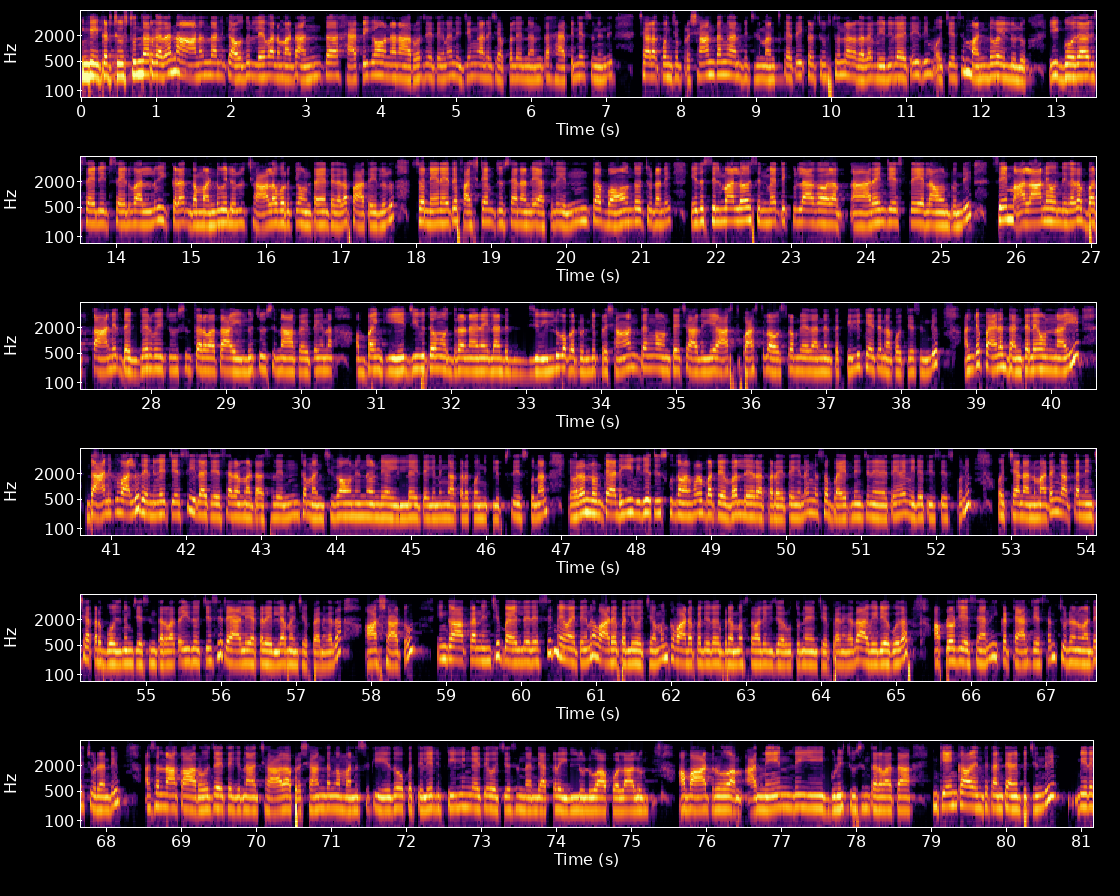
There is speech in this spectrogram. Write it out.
ఇంకా ఇక్కడ చూస్తున్నారు కదా నా ఆనందానికి అవధులు లేవన్నమాట. అంత హ్యాపీగా ఉన్నాను ఆ రోజు అయితే కనుక. నిజంగానే చెప్పలేను. అంత హ్యాపీనెస్ ఉన్నింది చాలా కొంచెం ప్రశాంతంగా అనిపించింది మనసుకి అయితే ఇక్కడ చూస్తున్నారు కదా వీడియోలో అయితే ఇది వచ్చేసి మండువ ఇల్లులు ఈ గోదావరి సైడ్ ఇటు సైడ్ వాళ్ళు ఇక్కడ గ- మండువ ఇల్లులు చాలా వరకే ఉంటాయంట కదా పాత ఇల్లులు. సో నేనైతే ఫస్ట్ టైం చూశానండి. అసలు ఎంత బాగుందో చూడండి. ఏదో సినిమాలో సినిమాటిక్ లాగా అరేంజ్ చేస్తే ఎలా ఉంటుంది. సేమ్ అలానే ఉంది కదా. బట్ కానీ దగ్గర పోయి చూసిన తర్వాత ఆ ఇల్లు చూసిన నాకైతే గిన అబ్బా ఇంక ఏ జీవితం వద్దురా ఇలాంటి ఇల్లు ఒకటి ఉండి ప్రశాంతంగా ఉంటే చాలు ఏ ఆస్తి పాస్తులు అవసరం లేదన్నంత ఫీలింగ్ అయితే నాకు వచ్చేసింది అంటే పైన దంతలే ఉన్నాయి దానికి వాళ్ళు రెనోవేట్ చేసి ఇలా చేశారనమాట అసలు ఎంత మంచిగా ఉన్నిందండి ఆ ఇల్లు అయితే కనుక ఇంకా అక్కడ కొన్ని క్లిప్స్ తీసుకున్నాను. ఎవరన్నా ఉంటే అడిగి వీడియో తీసుకుందాం అనుకున్నాను బట్ ఎవరు లేరు అక్కడ అయితే ఇంకా సో బయట నుంచి నేనైతే వీడియో తీసేసుకొని వచ్చాను అనమాట ఇంకా అక్కడి నుంచి అక్కడ భోజనం చేసిన తర్వాత ఇది వచ్చేసి ర్యాలీ అక్కడ వెళ్ళామని చెప్పాను కదా ఆ షాటు. ఇంకా అక్కడి నుంచి బయలుదేరేసి మేమైతే కనుక వాడేపల్లి వచ్చాము. ఇంకా వాడేపల్లిలో బ్రహ్మోత్సవాలు ఇవి జరుగుతున్నాయని చెప్పాను కదా ఆ వీడియో కూడా అప్లోడ్ చేశాను. ఇక్కడ ట్యాగ్ చేస్తాను. చూడండి అంటే చూడండి. అసలు నాకు ఆ రోజు అయితే చాలా ప్రశాంతంగా మనసుకి ఏదో ఒక తెలియని ఫీలింగ్ అయితే వచ్చేసిందండి. అక్కడ ఇల్లులు ఆ పొలాలు ఆ వాటర్ మెయిన్లీ ఈ గుడి చూసిన తర్వాత ఇంకేం కావాలి ఎందుకంటే అనిపించింది. మీరు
